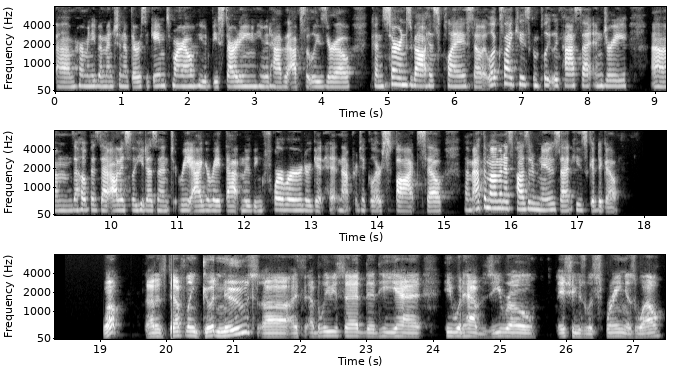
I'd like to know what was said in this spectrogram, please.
um, Herman even mentioned if there was a game tomorrow, he would be starting. He would have absolutely zero concerns about his play. So it looks like he's completely past that injury. Um, the hope is that obviously he doesn't re aggravate that moving forward or get hit in that particular spot. So um, at the moment, it's positive news that he's good to go. Well, that is definitely good news. Uh, I, I, believe he said that he had he would have zero issues with spring as well.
